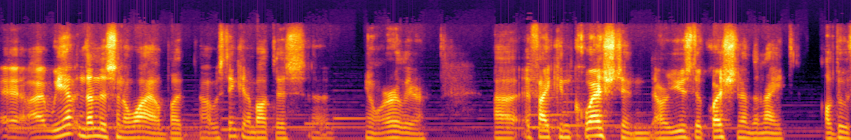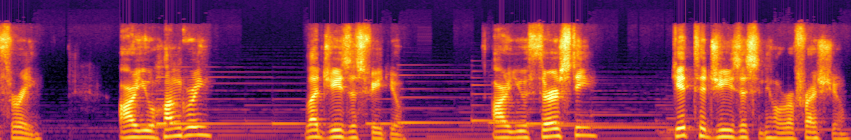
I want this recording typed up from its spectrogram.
uh, I we haven't done this in a while, but I was thinking about this, uh, you know, earlier. Uh, if I can question or use the question of the night, I'll do three. Are you hungry? Let Jesus feed you. Are you thirsty? Get to Jesus and He'll refresh you.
